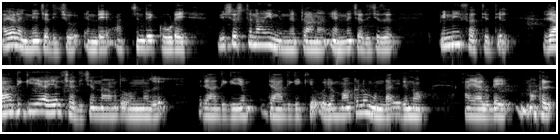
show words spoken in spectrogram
അയാൾ എന്നെ ചതിച്ചു. എന്റെ അച്ഛന്റെ കൂടെ വിശ്വസ്തനായി നിന്നിട്ടാണ് എന്നെ ചതിച്ചത്. പിന്നെ സത്യത്തിൽ രാധികയെ അയാൾ ചതിച്ചെന്നാണ് തോന്നുന്നത്. രാധികയും രാധികയ്ക്ക് ഒരു മകളും ഉണ്ടായിരുന്നു. അയാളുടെ മകൾ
